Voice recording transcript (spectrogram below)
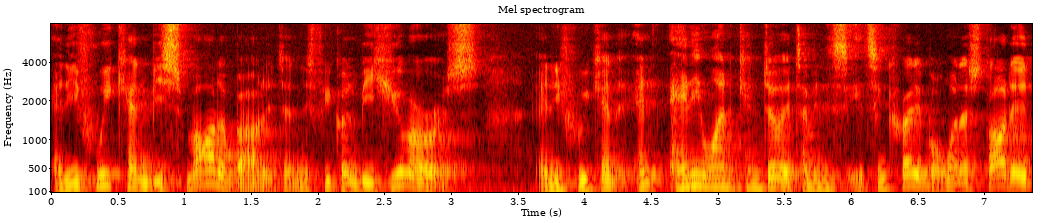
and if we can be smart about it, and if we can be humorous and if we can, and anyone can do it. I mean, it's, it's incredible. When I started,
